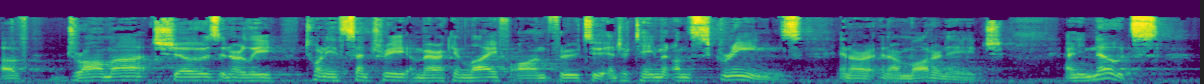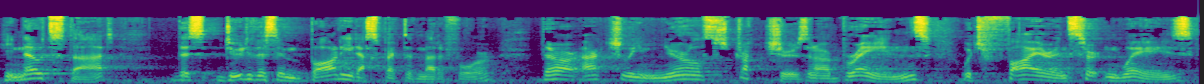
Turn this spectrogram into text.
of drama shows in early 20th century American life on through to entertainment on the screens in our, in our modern age. And he notes, he notes that this, due to this embodied aspect of metaphor, there are actually neural structures in our brains which fire in certain ways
